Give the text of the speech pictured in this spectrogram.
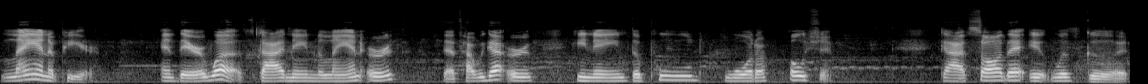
Land appear. And there it was. God named the land earth. That's how we got earth. He named the pooled water, ocean. God saw that it was good.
